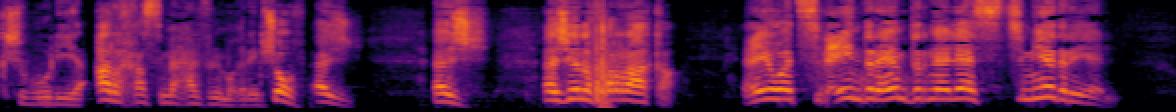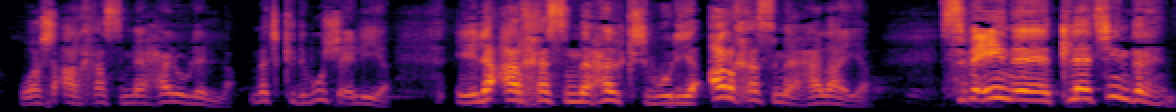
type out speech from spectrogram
كتبوا لي أرخص محل في المغرب. شوف أجي أجي أجي الفراقه عوض 70 درهم درنا لها 600 ريال. واش أرخص محل ولا لا؟ ما تكذبوش عليا. إلا أرخص محل كتبوا لي أرخص محل هيا. 70 آه 30 درهم.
